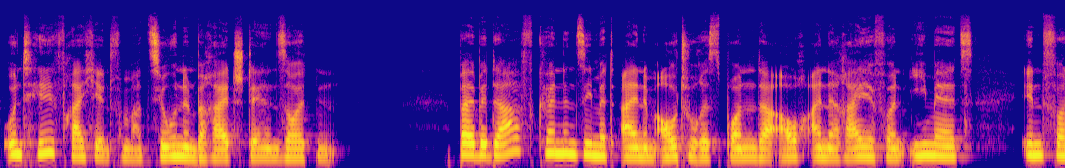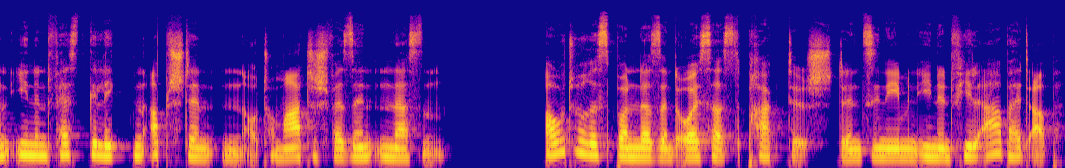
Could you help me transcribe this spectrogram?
und hilfreiche Informationen bereitstellen sollten. Bei Bedarf können Sie mit einem Autoresponder auch eine Reihe von E-Mails in von Ihnen festgelegten Abständen automatisch versenden lassen. Autoresponder sind äußerst praktisch, denn sie nehmen Ihnen viel Arbeit ab.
